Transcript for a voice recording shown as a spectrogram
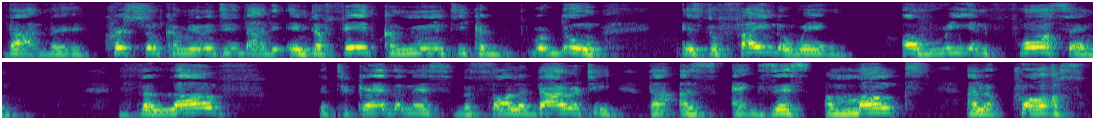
that the Christian community, that the interfaith community could do is to find a way of reinforcing the love, the togetherness, the solidarity that has, exists amongst and across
